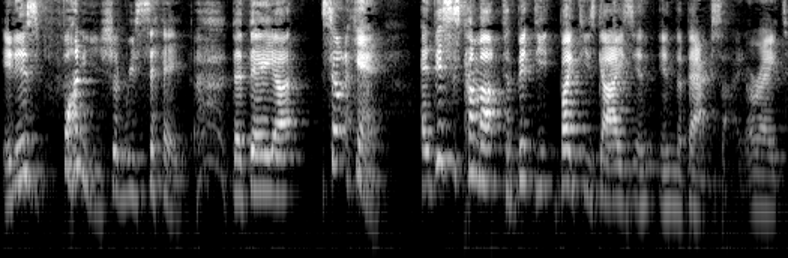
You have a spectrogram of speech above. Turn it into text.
it is funny, should we say, that they. Uh, so again, and this has come up to bit, bite these guys in, in the backside, all right?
